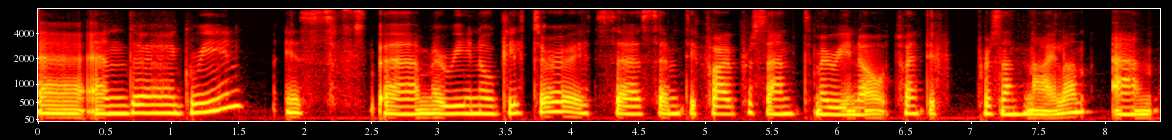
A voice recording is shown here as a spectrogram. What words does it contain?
Uh, and the green is uh, merino glitter. It's 75% uh, merino, 20% nylon, and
